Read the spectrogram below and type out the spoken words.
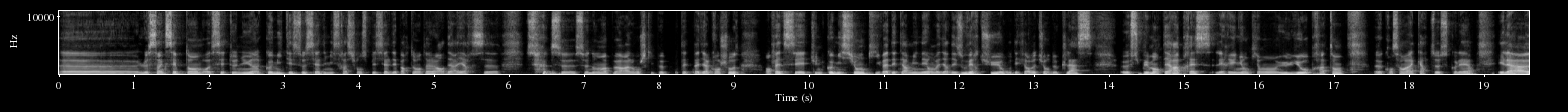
euh, le 5 septembre s'est tenu un comité social d'administration spéciale départementale. Alors derrière ce, ce, nom un peu à rallonge qui peut peut-être pas dire grand-chose, en fait, c'est une commission qui va déterminer, on va dire, des ouvertures ou des fermetures de classes euh, supplémentaires après les réunions qui ont eu lieu au printemps euh, concernant la carte scolaire. Et là,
